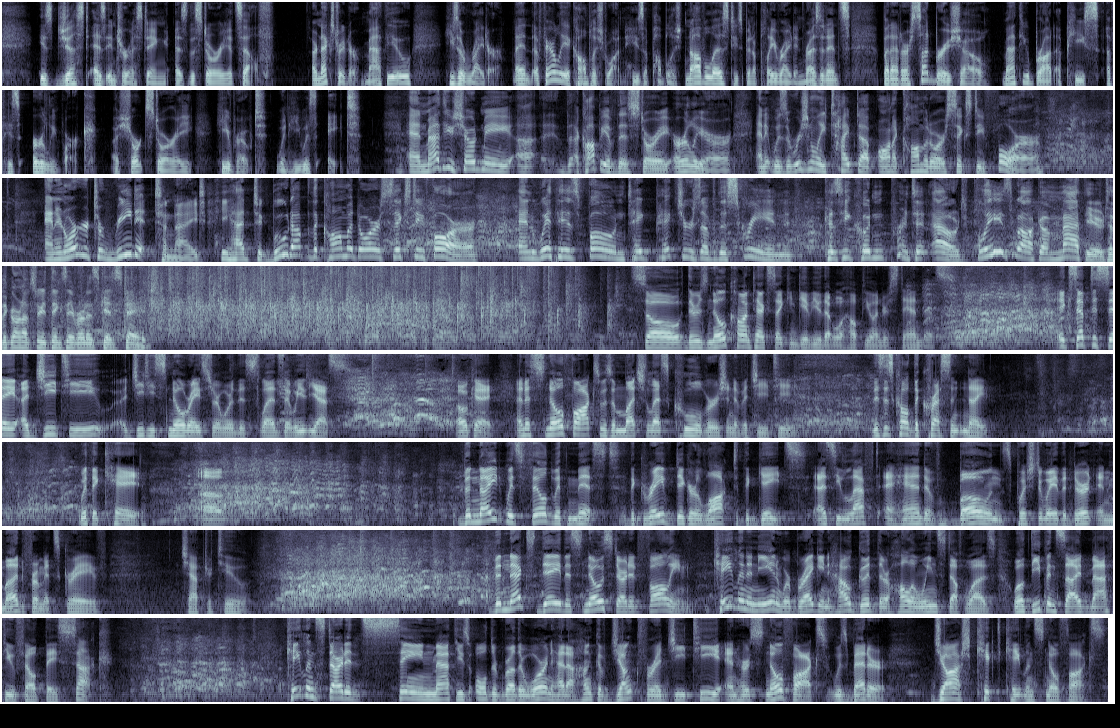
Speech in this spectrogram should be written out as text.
is just as interesting as the story itself. Our next reader, Matthew, he's a writer and a fairly accomplished one. He's a published novelist, he's been a playwright in residence, but at our Sudbury show, Matthew brought a piece of his early work, a short story he wrote when he was eight. And Matthew showed me uh, a copy of this story earlier, and it was originally typed up on a Commodore 64. And in order to read it tonight, he had to boot up the Commodore 64 and with his phone take pictures of the screen because he couldn't print it out. Please welcome Matthew to the Grown Ups Read Things They Wrote as Kids stage. So there's no context I can give you that will help you understand this. Except to say a GT, a GT snow racer were the sleds that we, yes. Okay. And a Snow Fox was a much less cool version of a GT. This is called the Crescent Knight. With a K. Um, the night was filled with mist. The gravedigger locked the gates. As he left, a hand of bones pushed away the dirt and mud from its grave. Chapter 2. the next day, the snow started falling. Caitlin and Ian were bragging how good their Halloween stuff was, while deep inside, Matthew felt they suck. Caitlin started saying Matthew's older brother Warren had a hunk of junk for a GT and her Snow Fox was better. Josh kicked Caitlin's Snow Fox.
